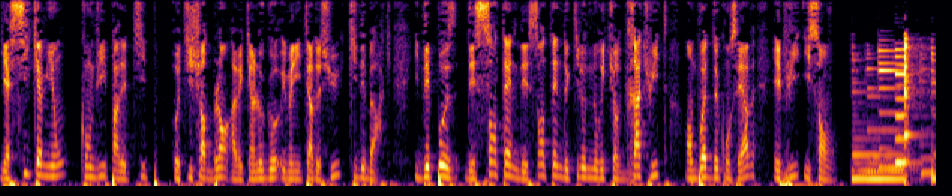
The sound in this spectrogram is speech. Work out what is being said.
il y a six camions conduits par des types au t-shirt blanc avec un logo humanitaire dessus qui débarquent. Ils déposent des centaines, des centaines de kilos de nourriture gratuite en boîte de conserve et puis ils s'en vont.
